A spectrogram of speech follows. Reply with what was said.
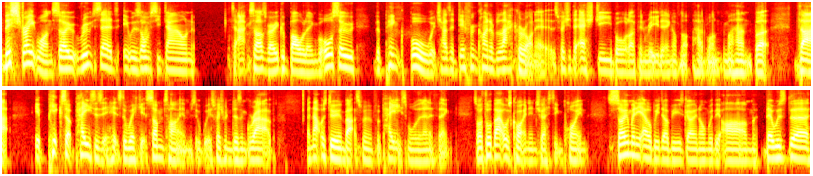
This straight one. So Root said it was obviously down to Axar's very good bowling, but also the pink ball, which has a different kind of lacquer on it, especially the SG ball I've been reading. I've not had one in my hand, but that it picks up pace as it hits the wicket sometimes, especially when it doesn't grab. And that was doing batsmen for pace more than anything. So I thought that was quite an interesting point. So many LBWs going on with the arm. There was the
